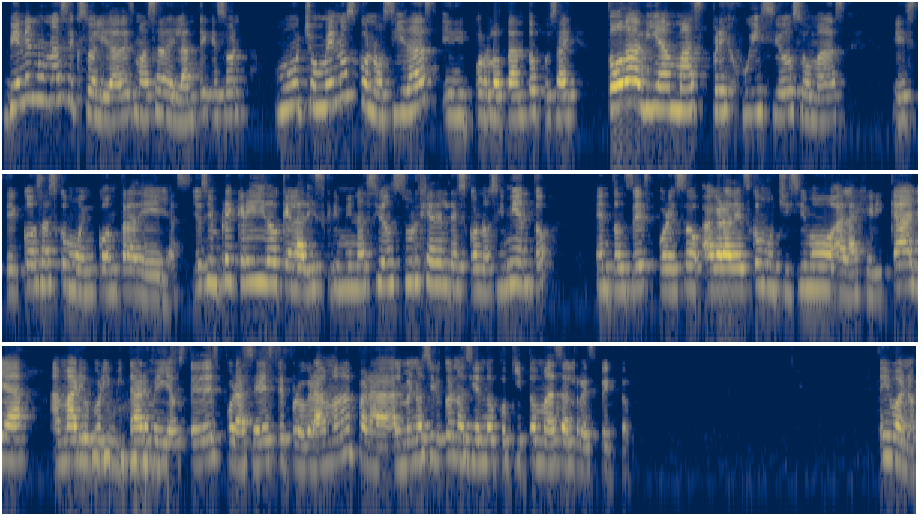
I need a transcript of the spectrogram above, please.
vienen unas sexualidades más adelante que son mucho menos conocidas y por lo tanto pues hay todavía más prejuicios o más este, cosas como en contra de ellas. Yo siempre he creído que la discriminación surge del desconocimiento, entonces por eso agradezco muchísimo a la Jericaya, a Mario por invitarme y a ustedes por hacer este programa para al menos ir conociendo un poquito más al respecto. Y bueno,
